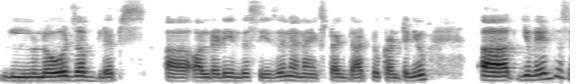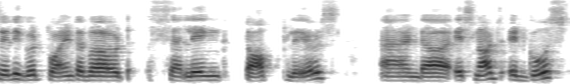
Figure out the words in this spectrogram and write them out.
loads of blips uh, already in the season, and I expect that to continue. Uh, you made this really good point about selling top players, and uh, it's not it goes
